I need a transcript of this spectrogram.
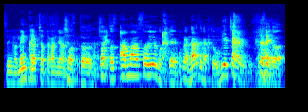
っと今、面食らっちゃった感じなんん、ですけど。ちょっと、ちょっと、あんまそういうのって僕ら慣れてなくて怯えちゃうんですけど、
